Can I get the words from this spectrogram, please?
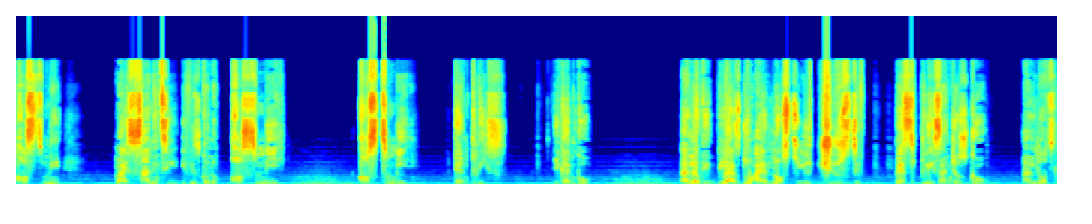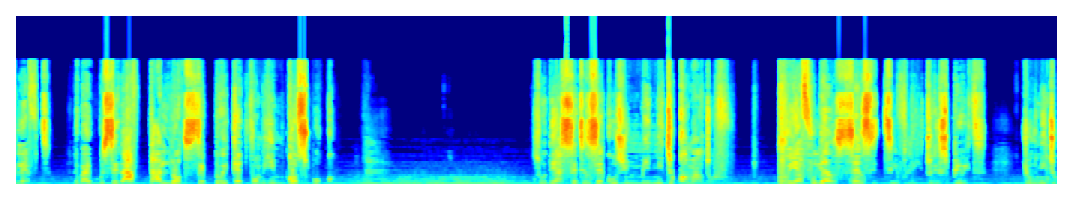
cost me my sanity, if it's going to cost me, cost me, then please, you can go. And let it be as though I lost. You choose the best place and just go. And Lot left. The Bible said after Lot separated from him, God spoke. So there are certain circles you may need to come out of. Prayerfully and sensitively to the Spirit, you will need to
